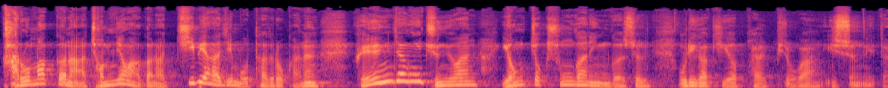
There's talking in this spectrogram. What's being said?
가로막거나 점령하거나 지배하지 못하도록 하는 굉장히 중요한 영적 순간인 것을 우리가 기억할 필요가 있습니다.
